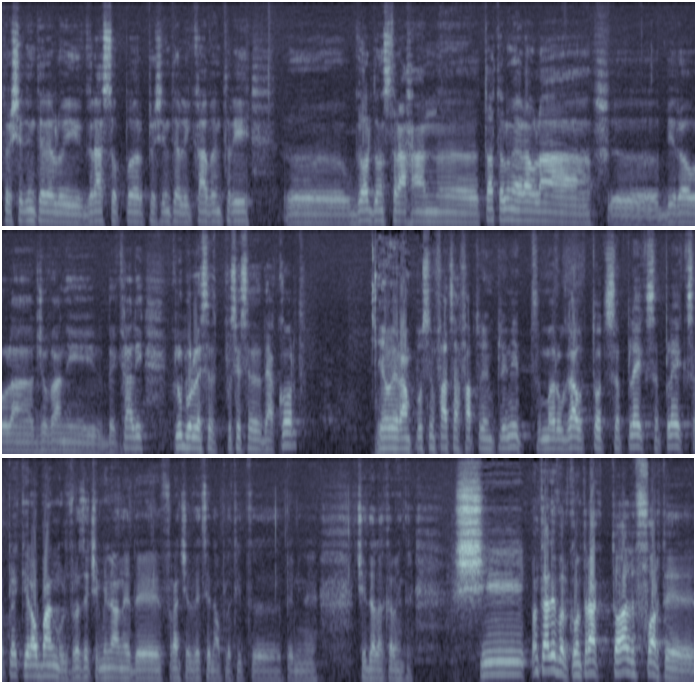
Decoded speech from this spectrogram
președintele lui Grasshopper, președintele lui Coventry, uh, Gordon Strahan, uh, toată lumea erau la uh, birou la Giovanni Becali, cluburile se pusese de acord, eu eram pus în fața faptului împlinit, mă rugau tot să plec, să plec, să plec. Erau bani mulți, vreo 10 milioane de franci elvețieni au plătit uh, pe mine cei de la Coventry. Și, într-adevăr, contractual foarte,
